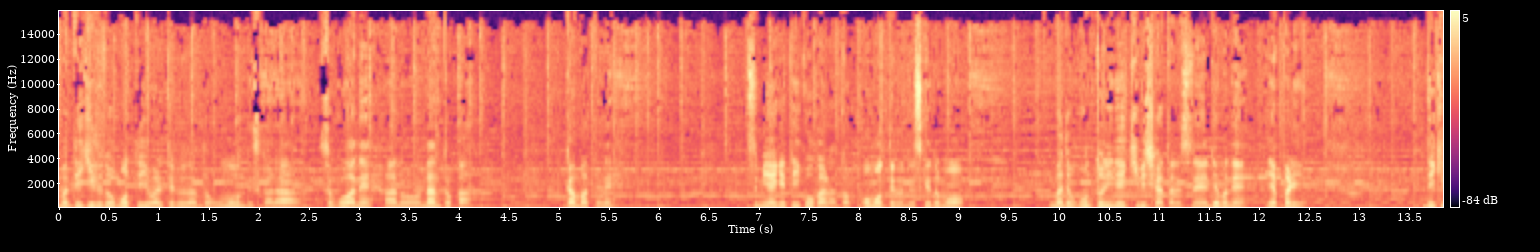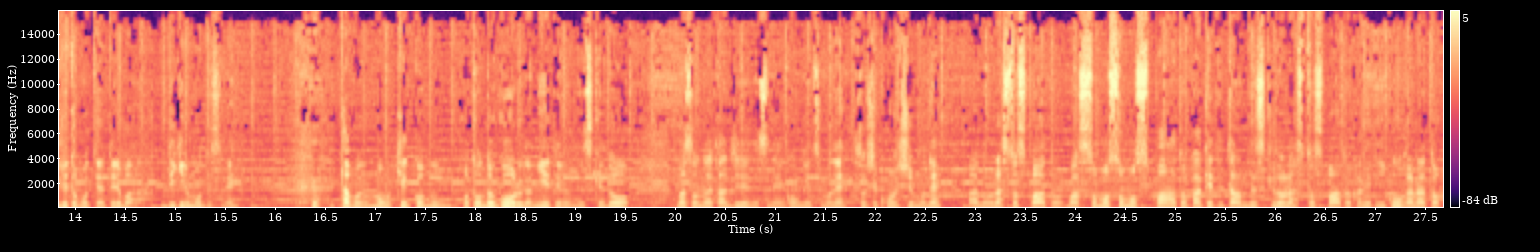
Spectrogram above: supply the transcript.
まあ、できると思って言われてるだと思うんですから、そこはね、あの、なんとか頑張ってね、積み上げていこうかなと思ってるんですけども、まあでも本当にね、厳しかったですね。でもね、やっぱり、できると思ってやってれば、できるもんですね。多分もう結構もうほとんどゴールが見えてるんですけど、まあそんな感じでですね、今月もね、そして今週もね、あの、ラストスパート、まあそもそもスパートかけてたんですけど、ラストスパートかけていこうかなと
